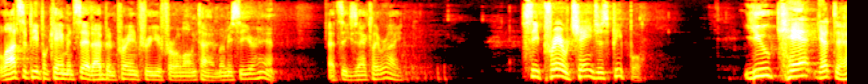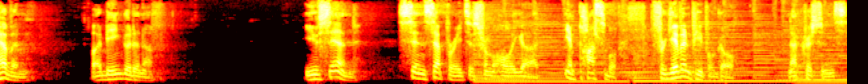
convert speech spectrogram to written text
lots of people came and said, I've been praying for you for a long time. Let me see your hand. That's exactly right. See, prayer changes people. You can't get to heaven by being good enough. You've sinned. Sin separates us from a holy God. Impossible. Forgiven people go, not Christians.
